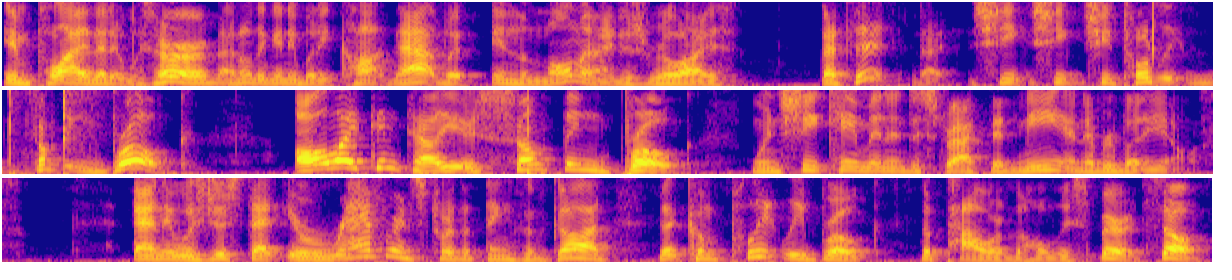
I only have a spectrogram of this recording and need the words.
imply that it was her. I don't think anybody caught that, but in the moment, I just realized that's it. She, she, she totally, something broke. All I can tell you is something broke when she came in and distracted me and everybody else. And it was just that irreverence toward the things of God that completely broke the power of the Holy Spirit. So,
